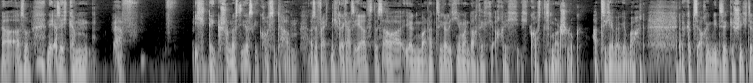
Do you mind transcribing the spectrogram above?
Ja, also, nee, also ich kann, ja, ich denke schon, dass die das gekostet haben. Also vielleicht nicht gleich als erstes, aber irgendwann hat sicherlich jemand gedacht, ach, ich, ich koste es mal einen Schluck. Hat sich aber gemacht. Da gibt's ja auch irgendwie diese Geschichte,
